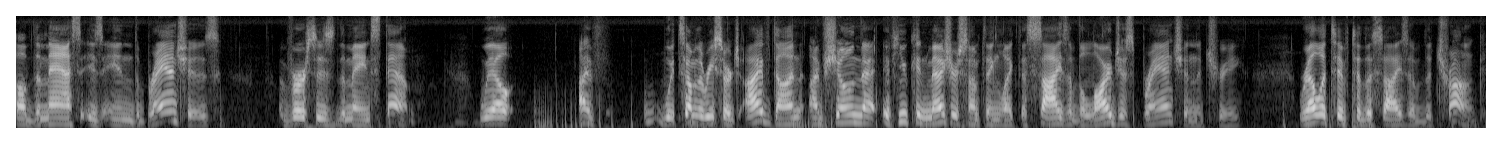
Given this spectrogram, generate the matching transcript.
of the mass is in the branches versus the main stem? Well, I've with some of the research I've done, I've shown that if you can measure something like the size of the largest branch in the tree relative to the size of the trunk,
